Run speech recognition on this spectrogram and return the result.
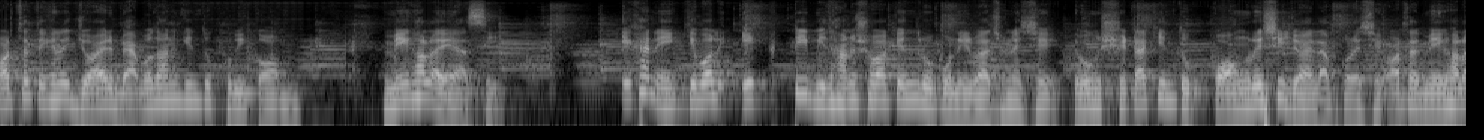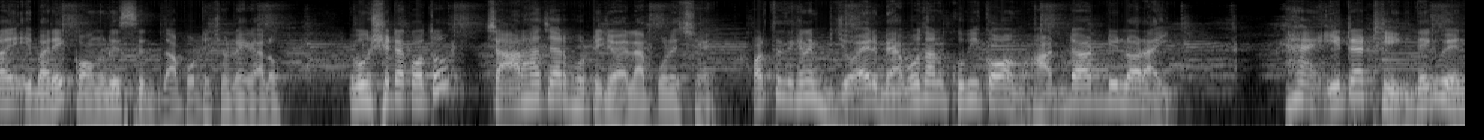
অর্থাৎ এখানে জয়ের ব্যবধান কিন্তু খুবই কম। মেঘালয়ে আসি এখানে কেবল একটি বিধানসভা কেন্দ্র উপনির্বাচন হয়েছে এবং সেটা কিন্তু কংগ্রেসই জয়লাভ করেছে। অর্থাৎ মেঘালয় এবারে কংগ্রেসের দাপটে চলে গেল। এবং সেটা কত? চার হাজার ভোটে জয়লাভ করেছে। অর্থাৎ এখানে জয়ের ব্যবধান খুবই কম, হাড্ডাহাড্ডি লড়াই। হ্যাঁ এটা ঠিক। দেখবেন,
